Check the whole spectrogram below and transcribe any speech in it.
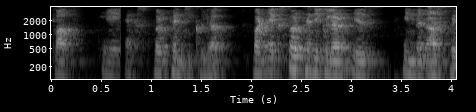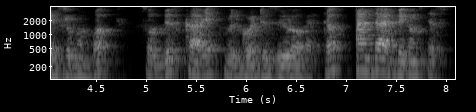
plus A x perpendicular. But x perpendicular is in the null space, remember. So this guy will go to zero vector and that becomes just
